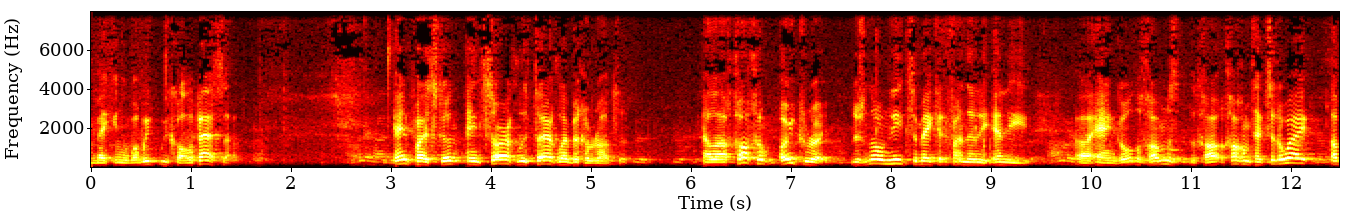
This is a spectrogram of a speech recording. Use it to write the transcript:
making what we, we call a Pesach. Ein Posim, Ein Sarach L'Teach Le'B'charata. El HaChacham Oikroi. There's no need to make it, find any, any uh, angle. The Chacham takes it away. Even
